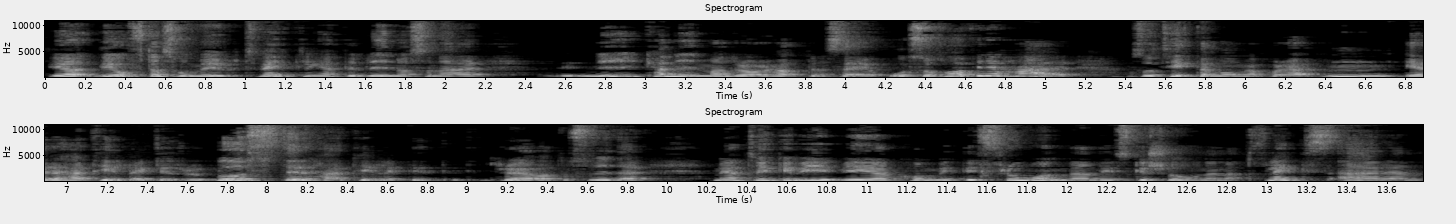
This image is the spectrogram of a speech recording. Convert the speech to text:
det är ofta så med utveckling att det blir någon sån här ny kanin man drar i hatten och säger och så har vi det här. Och så tittar många på det här. Mm, är det här tillräckligt robust? Är det här tillräckligt prövat och så vidare. Men jag tycker vi, vi har kommit ifrån den diskussionen att flex är en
